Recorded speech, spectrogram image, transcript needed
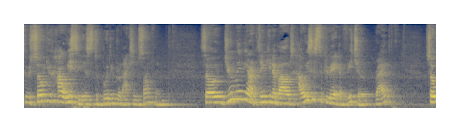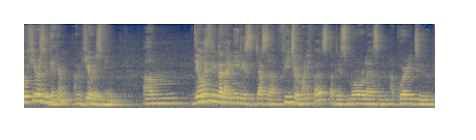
to show you how easy it is to put in production something. So you maybe are thinking about how easy it is to create a feature, right? So here's Lycaon and here is me. Um, the only thing that I need is just a feature manifest that is more or less a query to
